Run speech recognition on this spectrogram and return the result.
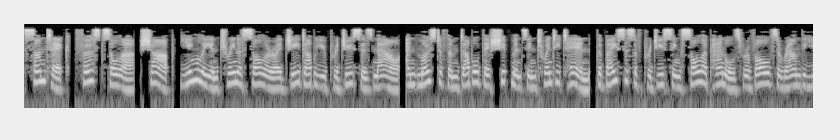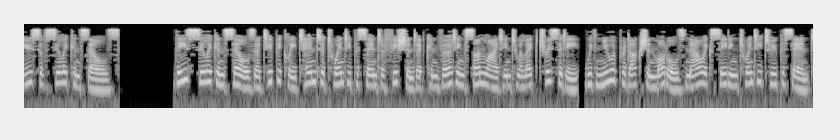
Suntech, First Solar, Sharp, Yingli and Trina Solar are GW producers now, and most of them doubled their shipments in 2010. The basis of producing solar panels revolves around the use of silicon cells. These silicon cells are typically 10 to 20% efficient at converting sunlight into electricity, with newer production models now exceeding 22%.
